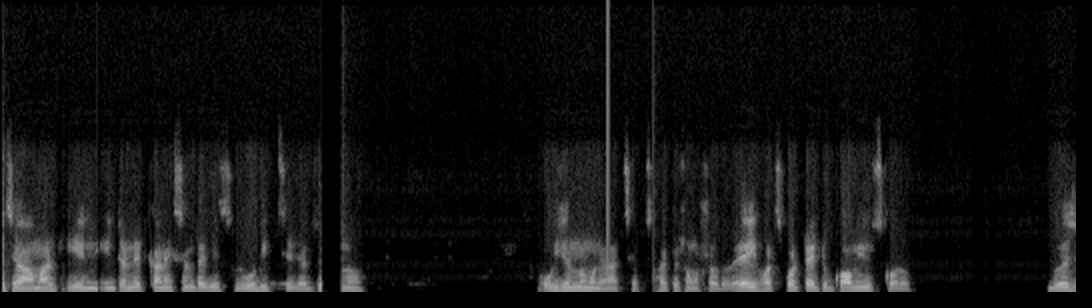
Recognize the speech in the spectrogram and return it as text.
আচ্ছা আমার কি ইন্টারনেট কানেকশনটা কি স্লো দিচ্ছে? যার জন্য ওই জন্য মনে হয় আচ্ছা হয়তো সমস্যা হতে পারে। এই হটস্পটটা একটু কম ইউজ করো। বুঝেছ?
